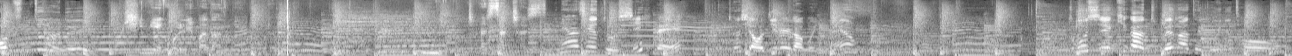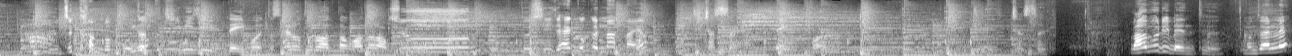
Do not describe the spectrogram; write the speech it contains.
와, 진짜 잘 돼. 심의에 걸릴만한 찰싹찰싹 안녕하세요 도시. 네 도시 어디를 가고 있나요? 도호 씨의 키가 두 배나 돼 보이는 저 길쭉한 건 뭐죠? 이것도 Jimmy Jib인데 이번에 또 새로 들어왔다고 하더라고 준 도호 씨 이제 할 거 끝났나요? 지쳤어요 네 네, 지쳤어요 마무리 멘트 먼저 할래?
